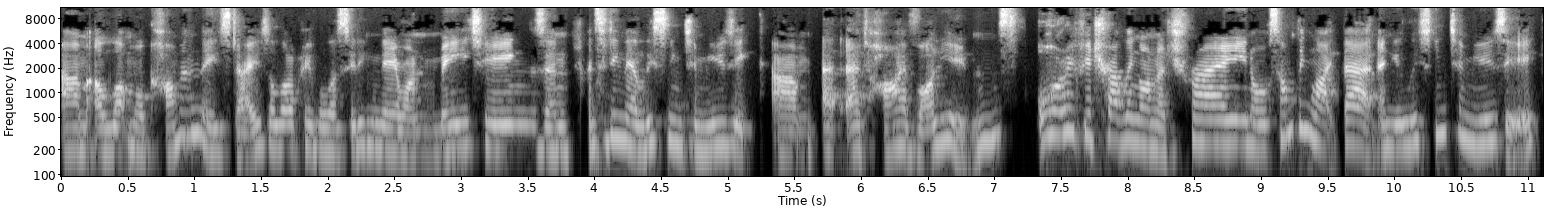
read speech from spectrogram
um, a lot more common these days. A lot of people are sitting there on meetings and and sitting there listening to music um, at, at high volumes, or if you're traveling on a train or something like that and you're listening to music,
